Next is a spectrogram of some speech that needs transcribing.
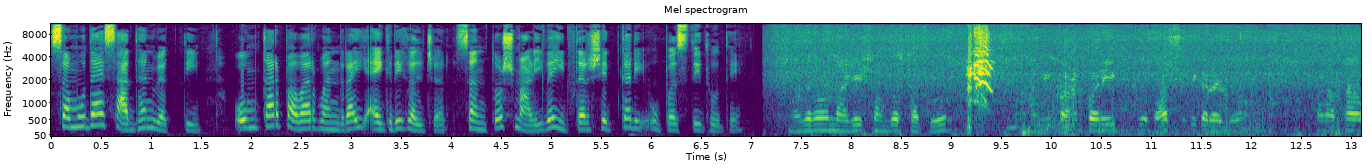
समुदाय साधन व्यक्ती ओमकार पवार वनराई ॲग्रिकल्चर संतोष माळी व इतर शेतकरी उपस्थित होते. माझं नाव नागेश रामदास ठाकूर. आम्ही पारंपरिक भात शेती करायचो. पण आता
